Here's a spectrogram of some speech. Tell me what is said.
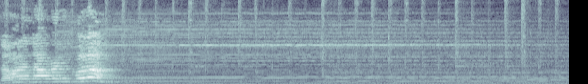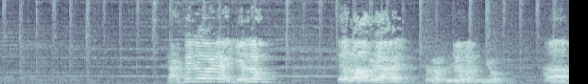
તમારે તો આપણે ખોલો. નાખી દો અરે ગેલો ચલો આપણે હવે. હા.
